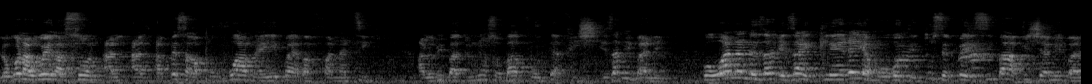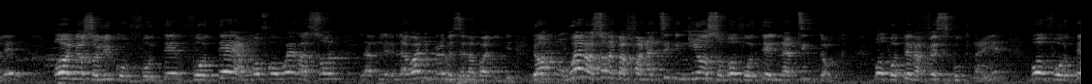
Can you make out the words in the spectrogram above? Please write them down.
Lokola Werrason apesaka pouvoir na ye epai ya ba fanatiques, alobi batu nionso ba voter affiche eza mibale. Po wana nde eza eza eclaire ya Morote, tout se paie ici bas, affiche ea mibale, oyo nionso olingi ko voter, voter yango po Werrason, la la voix du peuple c'est la voix de Dieu. Donc Werrason na ba fanatiques nionso bo voter na TikTok, bo voter na Facebook na ye. Bo vote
